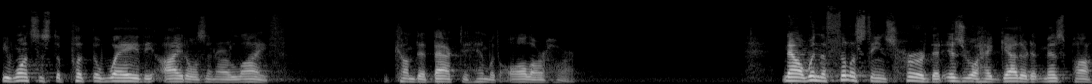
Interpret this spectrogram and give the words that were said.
He wants us to put away the idols in our life and come to, back to Him with all our heart. Now, when the Philistines heard that Israel had gathered at Mizpah,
